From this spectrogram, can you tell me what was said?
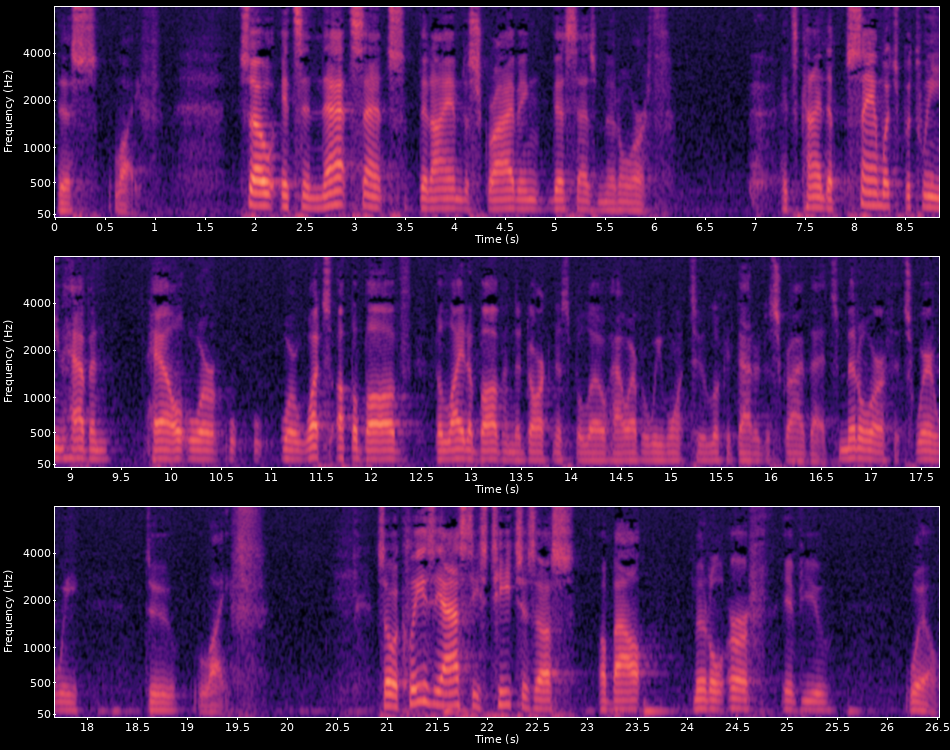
this life. So it's in that sense that I am describing this as Middle Earth. It's kind of sandwiched between heaven, hell, or, or what's up above, the light above, and the darkness below, however we want to look at that or describe that. It's Middle Earth, it's where we do life. So Ecclesiastes teaches us about Middle Earth, if you will.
